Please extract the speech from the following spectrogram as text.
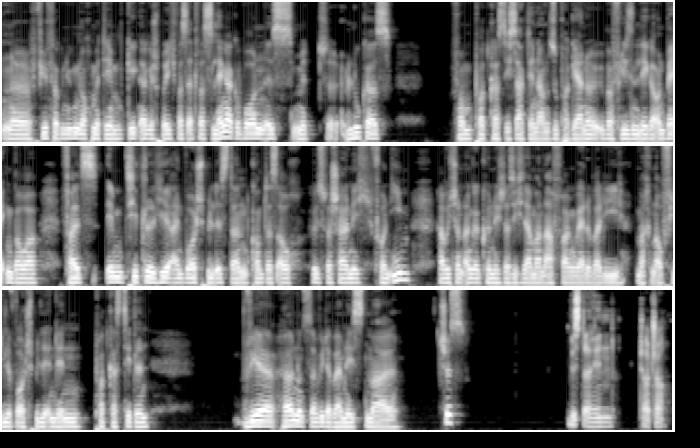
äh, viel Vergnügen noch mit dem Gegnergespräch, was etwas länger geworden ist, mit äh, Lukas vom Podcast. Ich sage den Namen super gerne über Fliesenleger und Beckenbauer. Falls im Titel hier ein Wortspiel ist, dann kommt das auch höchstwahrscheinlich von ihm. Habe ich schon angekündigt, dass ich da mal nachfragen werde, weil die machen auch viele Wortspiele in den Podcast-Titeln. Wir hören uns dann wieder beim nächsten Mal. Tschüss. Bis dahin. Ciao, ciao.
